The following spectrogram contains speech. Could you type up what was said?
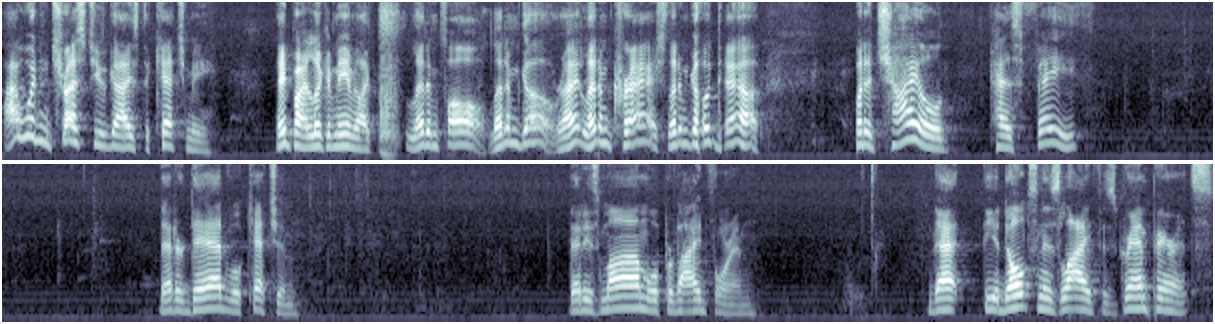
I wouldn't trust you guys to catch me. They'd probably look at me and be like, let him fall, let him go, right? Let him crash, let him go down. But a child has faith that her dad will catch him that his mom will provide for him, that the adults in his life, his grandparents,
